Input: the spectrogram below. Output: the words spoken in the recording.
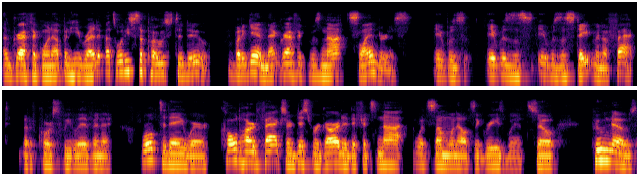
a graphic went up and he read it. That's what he's supposed to do. But again, that graphic was not slanderous. It was it was a, it was a statement of fact. But of course, we live in a world today where cold hard facts are disregarded if it's not what someone else agrees with. So who knows?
